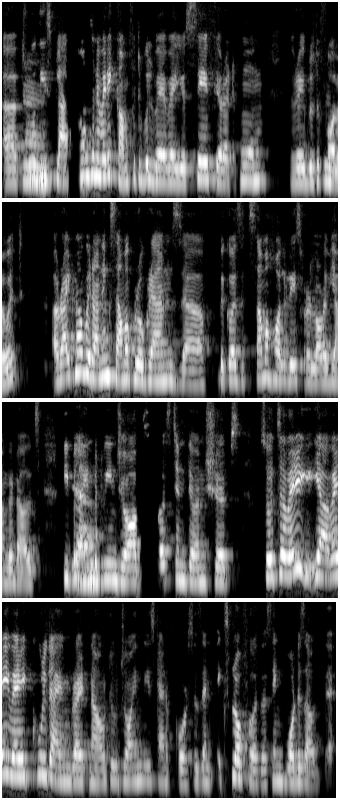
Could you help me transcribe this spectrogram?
uh, through Mm. these platforms in a very comfortable way where you're safe you're at home you're able to Mm. follow it. Uh, right now we're running summer programs uh, because it's summer holidays for a lot of young adults. People are in between jobs first internships. So it's a very yeah very very cool time right now to join these kind of courses and explore further think what is out there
